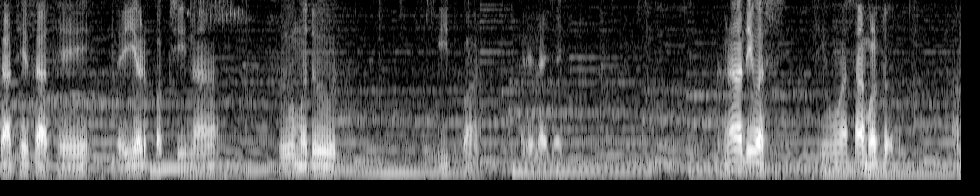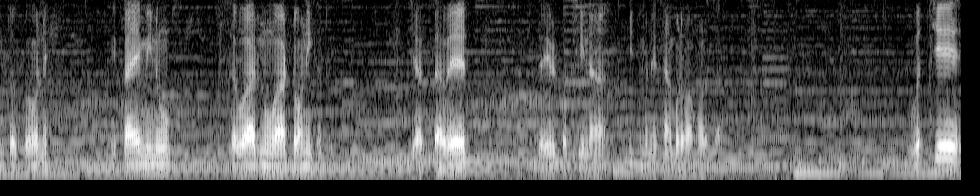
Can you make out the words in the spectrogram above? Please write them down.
સાથે સાથે દૈયડ પક્ષીના સુમધુર ગીત પણ રેલાઈ જાય છે. ઘણા દિવસથી હું આ સાંભળતો હતો. આમ તો કહો ને કે કાયમીનું સવારનું આ ટોનિક હતું. જાગતા વેત દૈયડ પક્ષીના ગીત મને સાંભળવા મળતા. વચ્ચે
